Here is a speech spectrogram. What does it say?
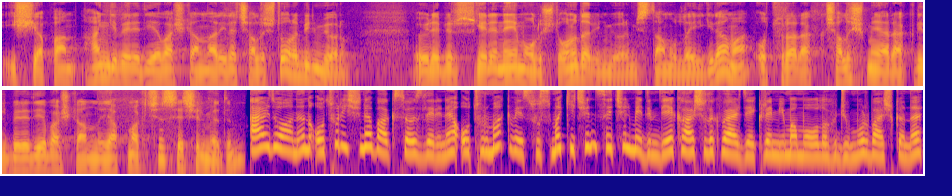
iş yapan hangi belediye başkanlarıyla çalıştı onu bilmiyorum öyle bir geleneğim oluştu onu da bilmiyorum İstanbul'la ilgili ama oturarak çalışmayarak bir belediye başkanlığı yapmak için seçilmedim. Erdoğan'ın otur işine bak sözlerine oturmak ve susmak için seçilmedim diye karşılık verdi Ekrem İmamoğlu. Cumhurbaşkanı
